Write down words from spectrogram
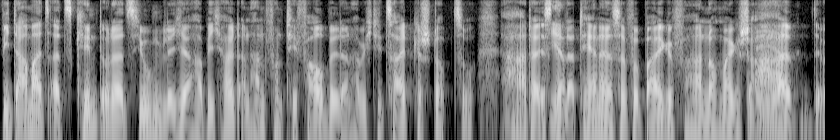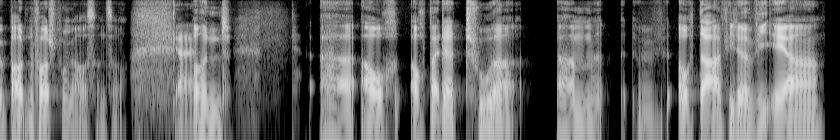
wie damals als Kind oder als Jugendlicher, habe ich halt anhand von TV-Bildern habe ich die Zeit gestoppt. So, ah, da ist eine Laterne, ist er vorbeigefahren, nochmal geschaut, ah, baut einen Vorsprung aus und so. Geil. Und äh, auch, auch bei der Tour, ähm, auch da wieder, wie er,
